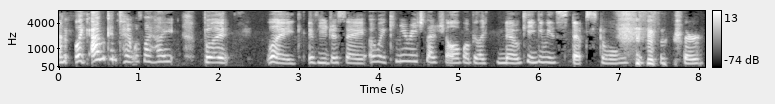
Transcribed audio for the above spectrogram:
I'm, like I'm content with my height, but like if you just say, "Oh wait, can you reach that shelf?" I'll be like, "No, can you give me a step stool, It's the third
